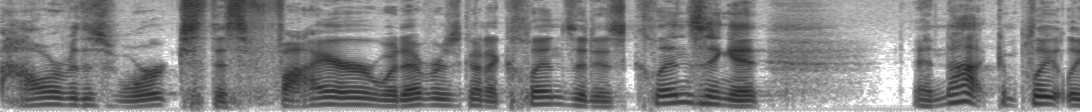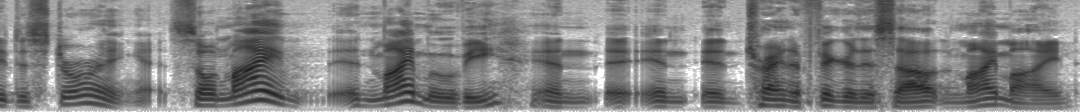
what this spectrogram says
however this works, this fire, whatever is going to cleanse it, is cleansing it and not completely destroying it. So in my in my movie, and in, in, in trying to figure this out in my mind,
